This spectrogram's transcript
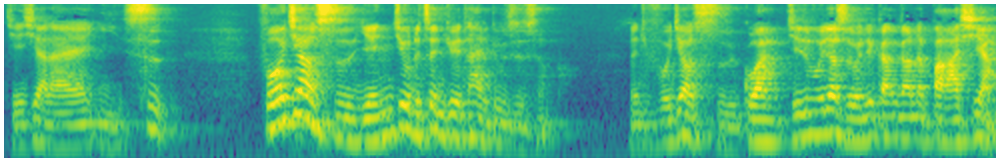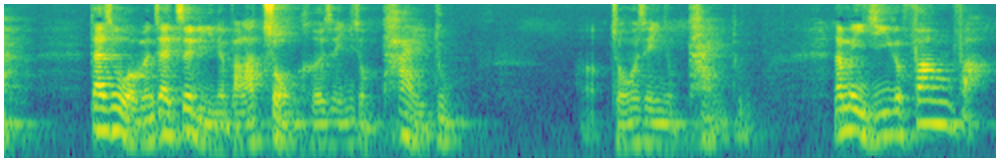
接下来以四，佛教史研究的正确态度是什么？那就佛教史观。其实佛教史观就刚刚的八项，但是我们在这里呢，把它总合成一种态度，啊，总合成一种态度。那么以及一个方法，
